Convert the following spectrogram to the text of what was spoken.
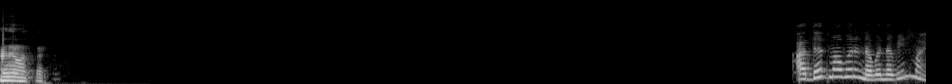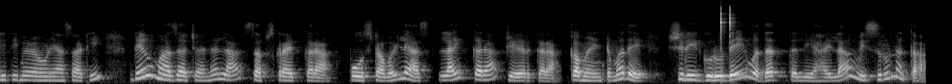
धन्यवाद काका अध्यात्मावर नवनवीन माहिती मिळवण्यासाठी देव माझा चॅनलला सबस्क्राईब करा. पोस्ट आवडल्यास लाईक करा शेअर करा. कमेंटमध्ये श्री गुरुदेव दत्त लिहायला विसरू नका.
